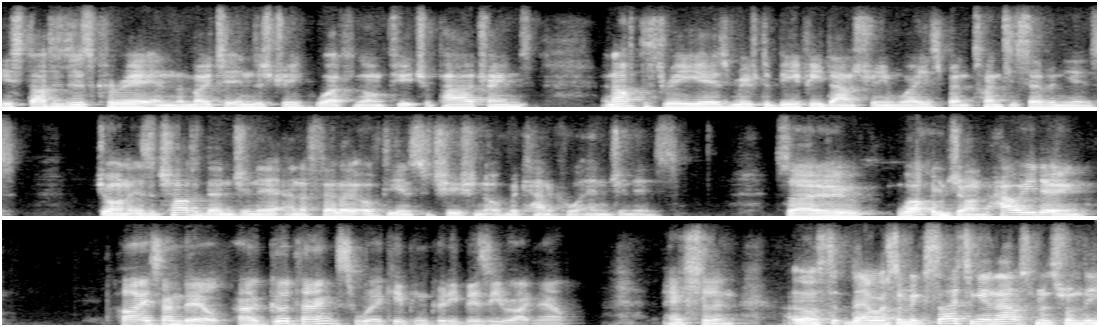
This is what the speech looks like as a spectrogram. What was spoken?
He started his career in the motor industry, working on future powertrains, and after three years moved to BP Downstream, where he spent 27 years. John is a chartered engineer and a fellow of the Institution of Mechanical Engineers. So, welcome, John. How are you doing? Hi, Sandil. Uh, good, thanks. We're keeping pretty busy right now. Excellent. There were some exciting announcements from the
